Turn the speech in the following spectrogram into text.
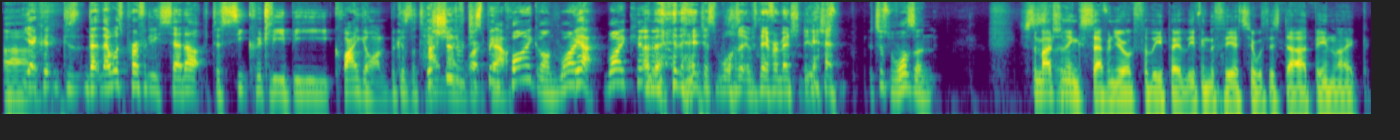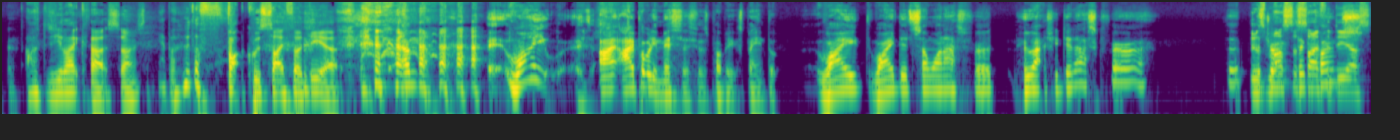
uh, yeah, because that, that was perfectly set up to secretly be Qui Gon because the it should have just been out. Qui Gon. Why? Yeah. Why couldn't And it? then, then it just wasn't. It was never mentioned again. It just wasn't. Just imagining seven-year-old Felipe leaving the theater with his dad, being like, "Oh, did you like that, son?" Like, yeah, but who the fuck was Sifo-Dyas? um, why? I, I probably missed this. It was probably explained, but why? Why did someone ask for? Who actually did ask for? Uh, the, It was dro- Master the Sifo clones? Dyas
